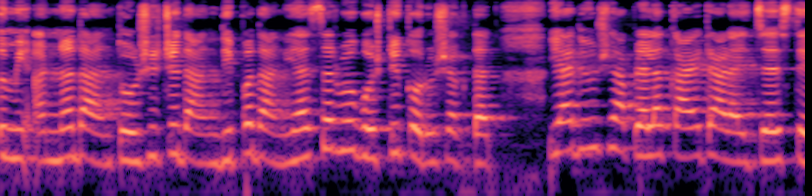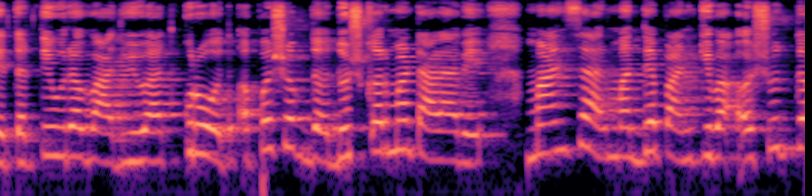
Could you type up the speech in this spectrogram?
तुम्ही अन्नदान तुळशीचे दान दीपदान ह्या सर्व गोष्टी करू शकतात. या दिवशी आपल्याला काय टाळायचे असते तर तीव्र वादविवाद क्रोध अपशब्द दुष्कर्म टाळावे मांसाहार मद्यपान किंवा अशुद्ध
